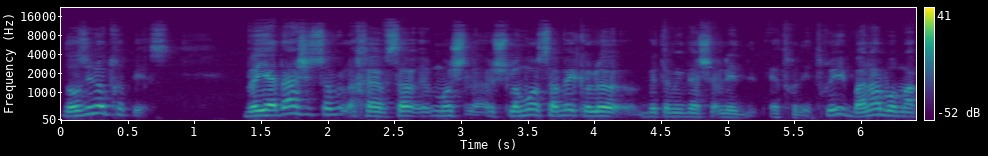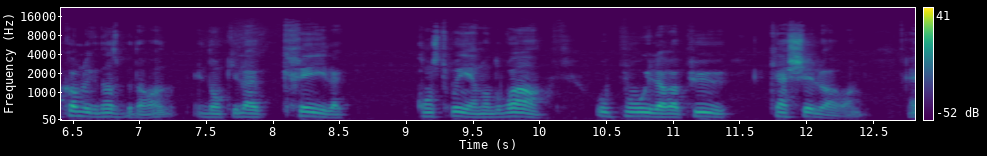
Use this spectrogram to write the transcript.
dans une autre pièce. Et donc il a créé, il a construit un endroit où il aurait pu cacher le Aaron. Ça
